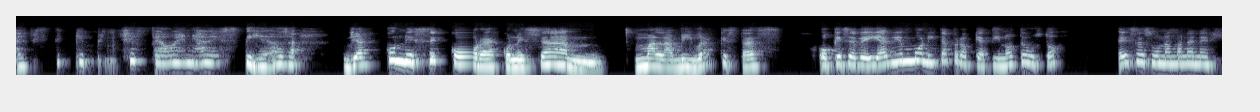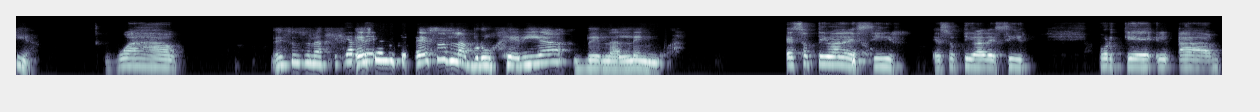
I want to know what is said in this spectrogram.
ay, viste qué pinche feo venía vestida, o sea, ya con ese cora, con esa mm, mala vibra que estás, o que se veía bien bonita, pero que a ti no te gustó, esa es una mala energía. Wow, eso es una, es la brujería de la lengua. Eso te iba a decir, eso te iba a decir, porque ah,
